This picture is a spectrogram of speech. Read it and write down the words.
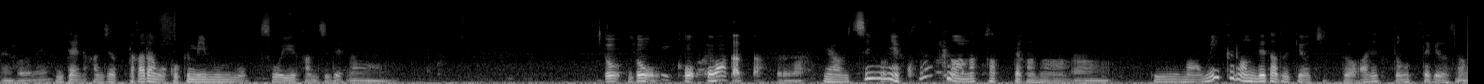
なるほどね。みたいな感じだったからもう国民もそういう感じで。うんどどう？こ怖かった？それは。いや別にね怖くはなかったかな。うん。っていうまあオミクロン出た時はちょっとあれって思ったけどさ、うん。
